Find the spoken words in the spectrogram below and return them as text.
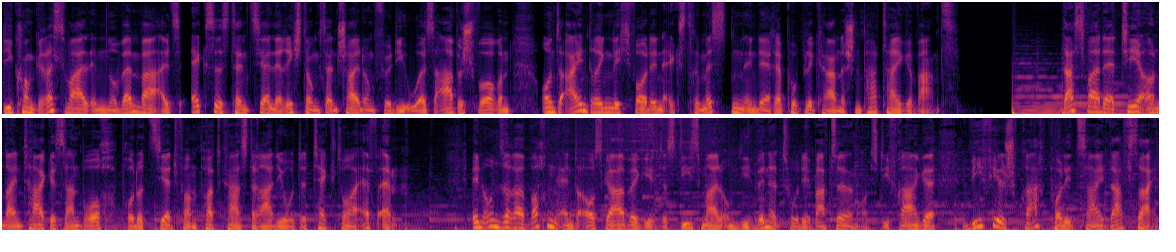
die Kongresswahl im November als existenzielle Richtungsentscheidung für die USA beschworen und eindringlich vor den Extremisten in der Republikanischen Partei gewarnt. Das war der T-Online-Tagesanbruch, produziert vom Podcast Radio Detektor FM. In unserer Wochenendausgabe geht es diesmal um die Winnetou-Debatte und die Frage, wie viel Sprachpolizei darf sein.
